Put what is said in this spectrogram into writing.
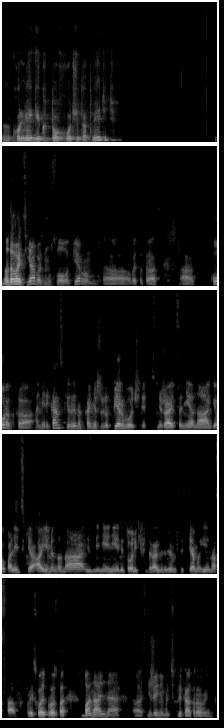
Э, коллеги, кто хочет ответить? Ну, давайте я возьму слово первым э, в этот раз. Коротко, американский рынок, конечно же, в первую очередь снижается не на геополитике, а именно на изменении риторики Федеральной резервной системы и на ставках. Происходит просто банальное э, снижение мультипликатора рынка.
